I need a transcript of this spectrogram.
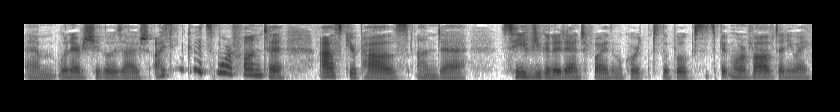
Um, whenever she goes out, I think it's more fun to ask your pals and uh, see if you can identify them according to the books. It's a bit more involved anyway.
